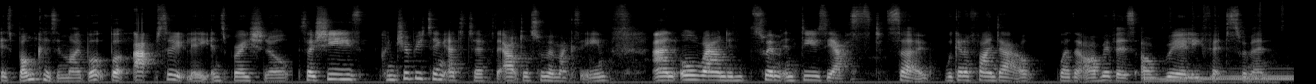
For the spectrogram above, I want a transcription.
it's bonkers in my book, but absolutely inspirational. So she's contributing editor for the Outdoor Swimmer magazine, and all-round in- swim enthusiast. So we're going to find out whether our rivers are really fit to swim in.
